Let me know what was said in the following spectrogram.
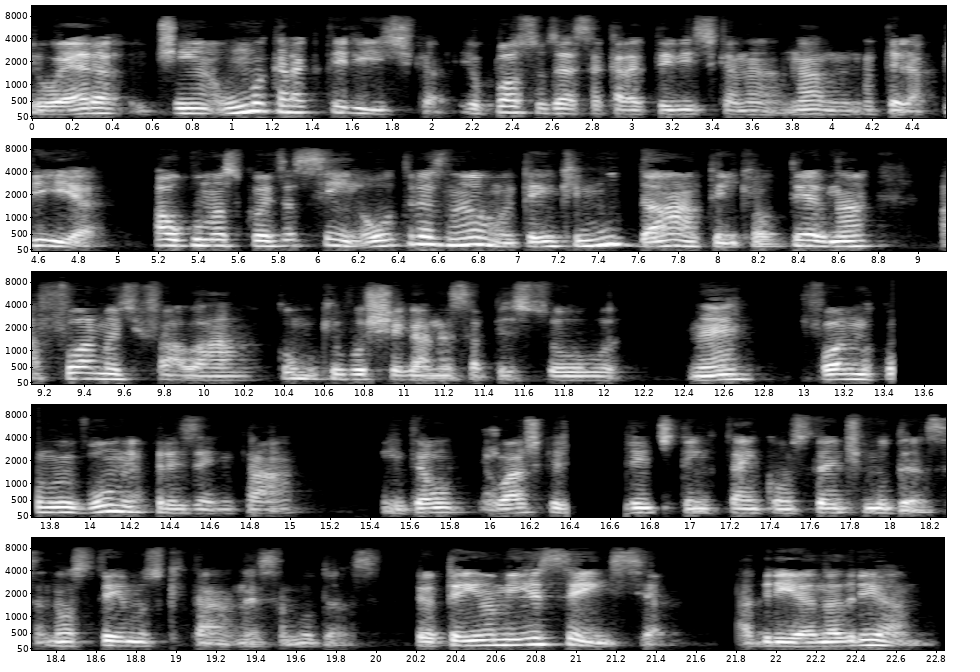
eu era, eu tinha uma característica. Eu posso usar essa característica na, na, na, terapia? Algumas coisas sim, outras não. Eu tenho que mudar, tenho que alternar a forma de falar, como que eu vou chegar nessa pessoa, né? Forma como eu vou me apresentar. Então, eu acho que a gente tem que estar em constante mudança. Nós temos que estar nessa mudança. Eu tenho a minha essência, Adriano, Adriano.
